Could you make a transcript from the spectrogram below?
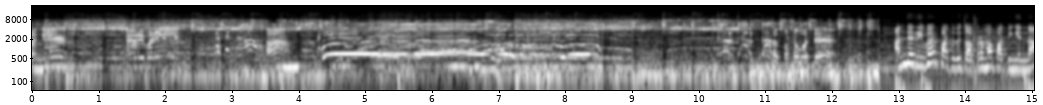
ஓகே. எவ்ரிபடி ஆ. போச்சே அந்த ரிவர் பார்த்ததுக்கு அப்புறமா பார்த்தீங்கன்னா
